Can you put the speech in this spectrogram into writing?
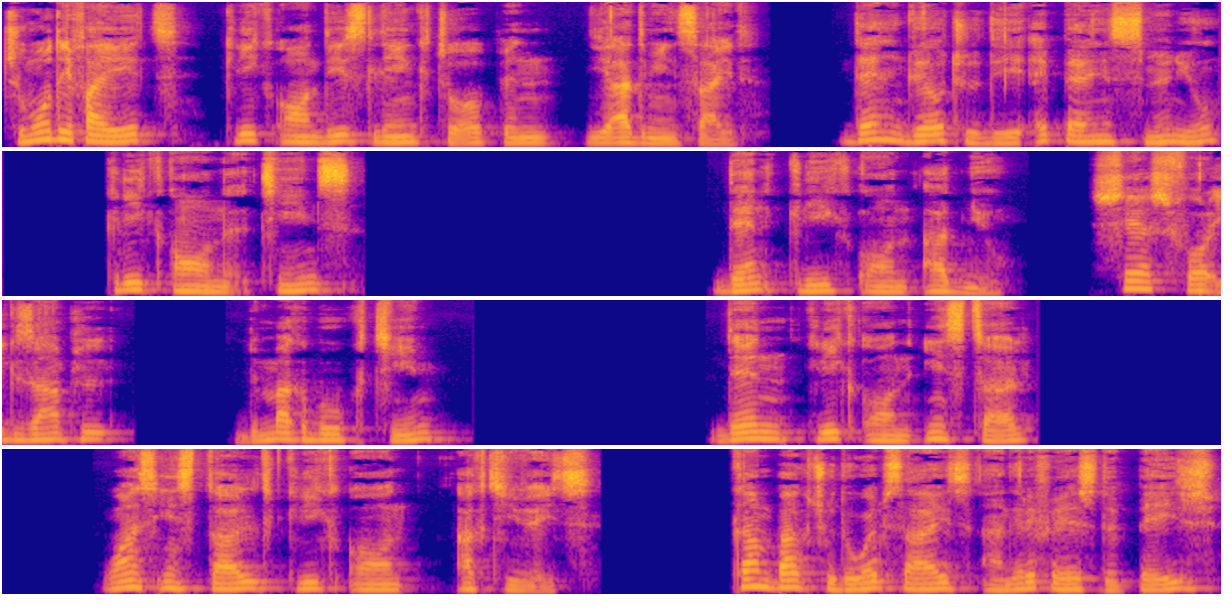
To modify it, Click on this link to open the admin side. Then go to the Appearance menu, click on Themes, then click on Add New. Search for example the MagBook Team, then click on Install. Once installed, click on Activate. Come back to the website and refresh the page.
